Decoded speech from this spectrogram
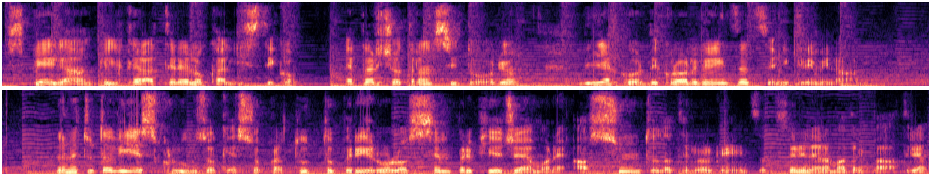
spiega anche il carattere localistico e perciò transitorio degli accordi con le organizzazioni criminali. Non è tuttavia escluso che, soprattutto per il ruolo sempre più egemone assunto da tali organizzazioni nella madrepatria,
